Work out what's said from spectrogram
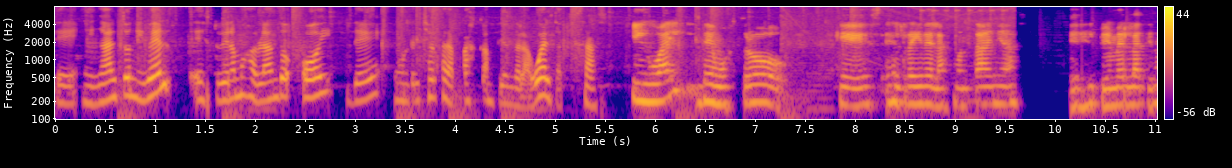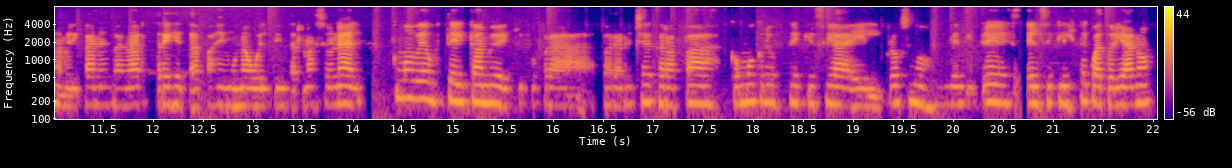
eh, en alto nivel, estuviéramos hablando hoy de un Richard Carapaz campeón de la vuelta, quizás. Igual demostró que es el rey de las montañas, es el primer latinoamericano en ganar tres etapas en una vuelta internacional. ¿Cómo ve usted el cambio de equipo para, para Richard Carapaz? ¿Cómo cree usted que sea el próximo 2023? El ciclista ecuatoriano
